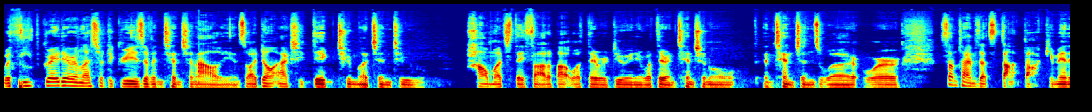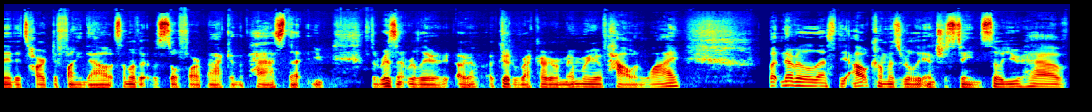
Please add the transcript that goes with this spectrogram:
with greater and lesser degrees of intentionality. And so I don't actually dig too much into how much they thought about what they were doing and what their intentional intentions were, were sometimes that's not documented. It's hard to find out. Some of it was so far back in the past that you there isn't really a, a good record or memory of how and why. But nevertheless, the outcome is really interesting. So you have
